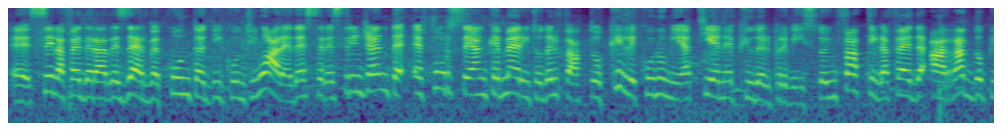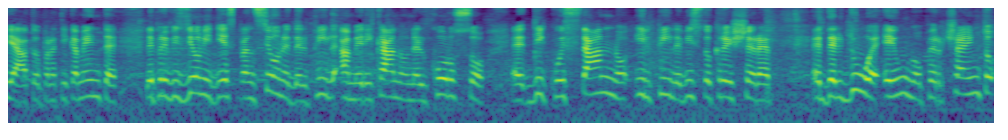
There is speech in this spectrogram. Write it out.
eh, se la Federal Reserve conta di continuare ad essere stringente è forse anche merito del fatto che l'economia tiene più del previsto. Infatti la Fed ha raddoppiato praticamente le previsioni di espansione del PIL americano nel corso eh, di quest'anno. Il PIL è visto crescere eh, del 2,1%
